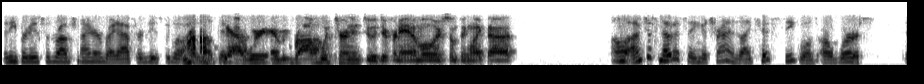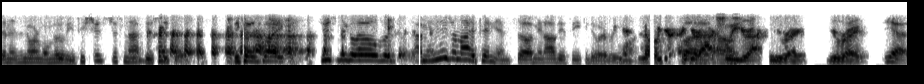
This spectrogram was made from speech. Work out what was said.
that he produced with Rob Schneider right after Deuce Bigalow, I Rob, loved it. yeah, where every, Rob would turn into a different animal or something like that. Oh, I'm just noticing a trend. Like his sequels are worse than his normal movies. He should just not do sequels. Because, like, Deuce Bigalow was. I mean, these are my opinions. So I mean, obviously he can do whatever he wants. no, you're But, you're actually um, you're actually right. You're right. Yeah.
